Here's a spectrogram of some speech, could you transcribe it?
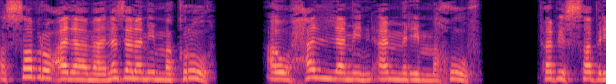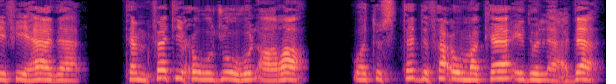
الصبر على ما نزل من مكروه أو حل من أمر مخوف فبالصبر في هذا تنفتح وجوه الآراء. وتستدفع مكائد الأعداء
